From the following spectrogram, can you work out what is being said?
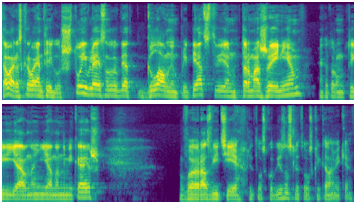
Давай, раскрывай интригу. Что является, на твой взгляд, главным препятствием, торможением, о котором ты явно, явно намекаешь, в развитии литовского бизнеса, литовской экономики?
